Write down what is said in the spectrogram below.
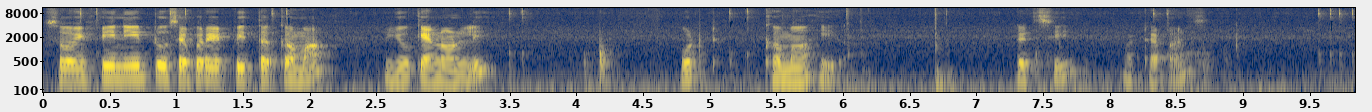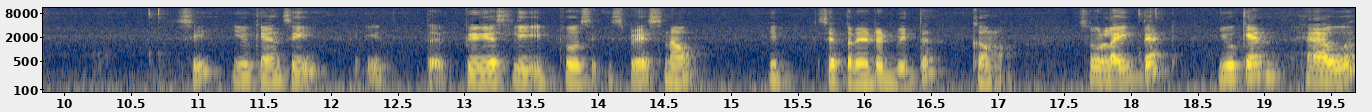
So if we need to separate with the comma, you can only put comma here. Let's see what happens. See, you can see it the previously it was space now separated with the comma. So like that you can have a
